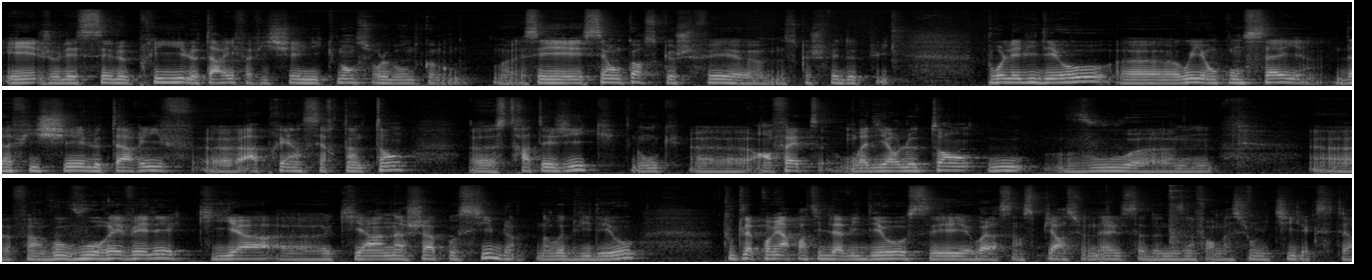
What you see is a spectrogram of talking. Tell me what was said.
et je laissais le prix, le tarif affiché uniquement sur le bon de commande. c'est encore ce que je fais, euh, ce que je fais depuis. Pour les vidéos, euh, oui, on conseille d'afficher le tarif euh, après un certain temps euh, stratégique. Donc, en fait, on va dire le temps où vous, enfin, vous, vous révélez qu'il y, a, y a un achat possible dans votre vidéo. Toute la première partie de la vidéo, c'est voilà, inspirationnel, ça donne des informations utiles, etc.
